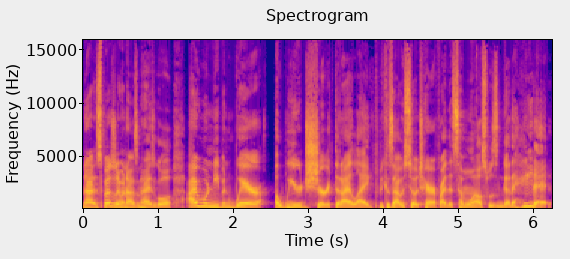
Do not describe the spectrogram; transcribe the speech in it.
now especially when I was in high school, I wouldn't even wear a weird shirt that I liked because I was so terrified that someone else wasn't going to hate it.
